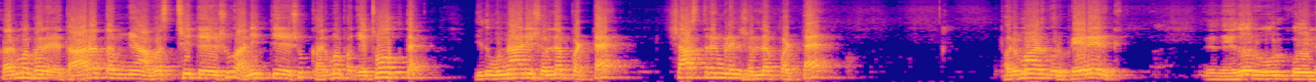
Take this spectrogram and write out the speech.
கர்மபல தாரதமிய அவஸ்திதேஷு அனித்தியேஷு கர்ம யதோக்த. இது முன்னாடி சொல்லப்பட்ட சாஸ்திரங்களில் சொல்லப்பட்ட பெருமாளுக்கு ஒரு பேரே இருக்கு. ஏதோ ஒரு ஊர் கோயில்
